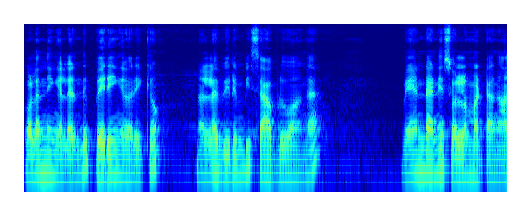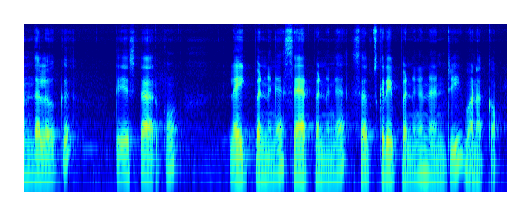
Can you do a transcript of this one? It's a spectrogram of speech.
குழந்தைங்கள்லேருந்து பெரியவங்க வரைக்கும் நல்லா விரும்பி சாப்பிடுவாங்க. வேண்டானே சொல்ல மாட்டாங்க. அந்தளவுக்கு டேஸ்ட்டாக இருக்கும். லைக் பண்ணுங்கள் ஷேர் பண்ணுங்கள் சப்ஸ்கிரைப் பண்ணுங்கள் நன்றி வணக்கம்.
